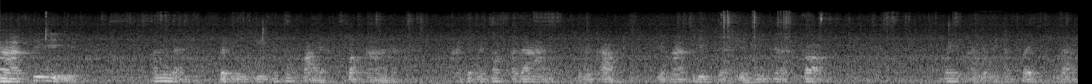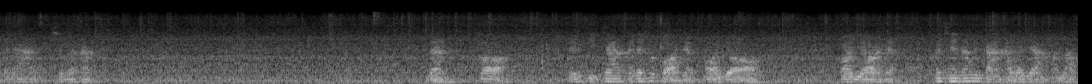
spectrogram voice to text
งานที่อะไรเป็นรูทีนที่ทั่วไปบางงานอาจจะไม่ต้องก็ได้ใช่ไหมครับอย่างงานพิมพ์เนี่ยอย่างนี้เนี่ยก็ไม่อาจจะไม่จำเป็นแล้วก็ได้ใช่ไหมฮะนะก็ในวิธีจ้างก็ได้เมื่อก่อนเนี่ยออยออยเนี่ยเขาใช้นักวิการหาระยางมารับ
